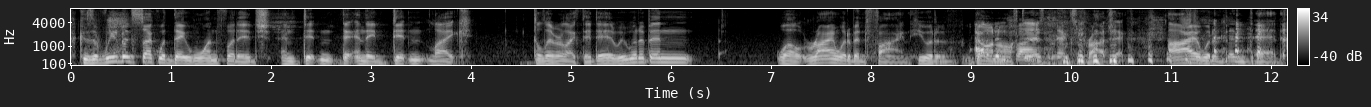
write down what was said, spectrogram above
Because if we'd been stuck with day one footage and didn't, and they didn't like deliver like they did, we would have been. Well, Ryan would have been fine. He would have gone been off to his next project. I would have been dead.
